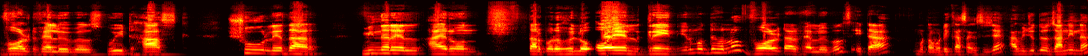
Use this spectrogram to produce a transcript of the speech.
vault, valuables, wheat, husk, shoe, leather, mineral, iron, তারপরে হইল অয়েল, গ্রেইন। এর মধ্যে হলো ভল্ট আর ভ্যালুয়েবলস। এটা মোটামুটি কাছাকাছি যায়। আমি যদিও জানি না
